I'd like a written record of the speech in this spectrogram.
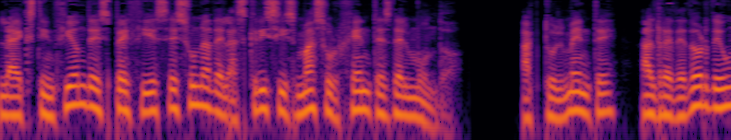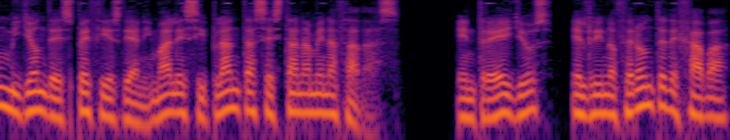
La extinción de especies es una de las crisis más urgentes del mundo. Actualmente, alrededor de un millón de especies de animales y plantas están amenazadas. Entre ellos, el rinoceronte de Java,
